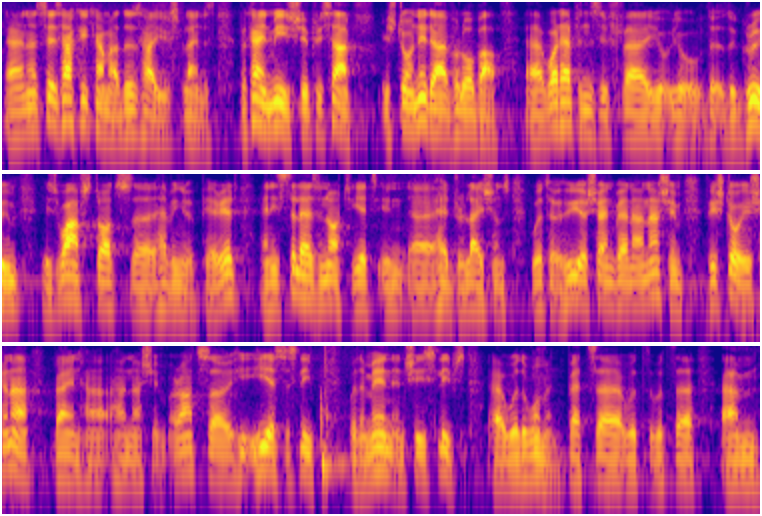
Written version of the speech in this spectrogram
And it says, hakikama, this is how you explain this. V'chain mi sheprisa ishtor nida v'lo uh, What happens if uh, you, you, the, the groom, his wife starts having a period and he still has not yet in, had relations with her? Hu yashain ben anashim v'ishtor yashana ben hanashim. All right, so he, he has to sleep with a man and she sleeps uh, with a woman. But uh, with with uh, um,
